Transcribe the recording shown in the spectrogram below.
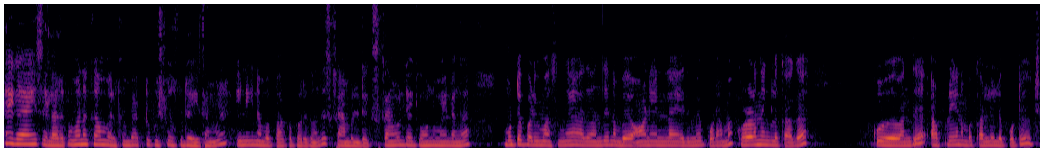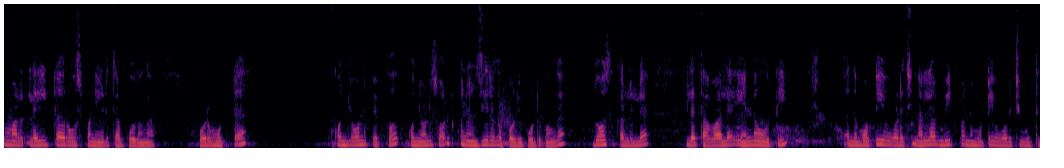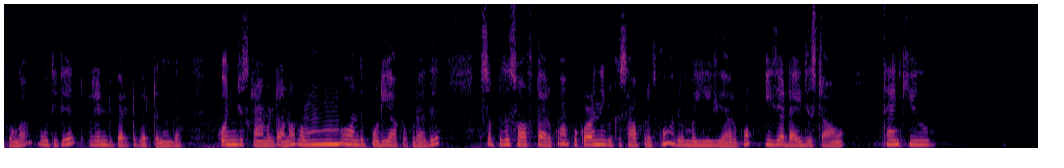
ஹே guys எல்லாருக்கும் வணக்கம். Welcome back to Pushpa foodie Tamil இன்றைக்கி நம்ம பார்க்க போகிறது வந்து ஸ்க்ராம்பிள் டெக் ஸ்க்ராம்பிள் டெக் ஒன்றுமே இல்லைங்க. முட்டை படி மாசுங்க. அதை வந்து நம்ம ஆனியன்லாம் எதுவுமே போடாமல் குழந்தைங்களுக்காக வந்து அப்படியே நம்ம கல்லில் போட்டு சும்மா லைட்டாக ரோஸ்ட் பண்ணி எடுத்தால் போதுங்க. ஒரு முட்டை கொஞ்சோண்டு பெப்பர் கொஞ்சோண்டு சால்ட் கொஞ்சம் ஜீரக பொடி போட்டுக்கோங்க. தோசை கல்லில் இல்லை தவாவில் எண்ணெய் ஊற்றி அந்த முட்டையை உடச்சி நல்லா பீட் பண்ண முட்டையை உடச்சி ஊற்றிக்கோங்க ஊற்றிட்டு ரெண்டு பெரட்டு பெரட்டுங்க கொஞ்சம் ஸ்க்ராம்பிள்ட் ஆனால் ரொம்ப வந்து பொடியாக்கக்கூடாது. அப்போ தான் சாஃப்டாக இருக்கும். அப்போ குழந்தைங்களுக்கு சாப்பிட்றதுக்கும் அது ரொம்ப ஈஸியாக இருக்கும். ஈஸியாக டைஜஸ்ட் ஆகும். தேங்க்யூ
